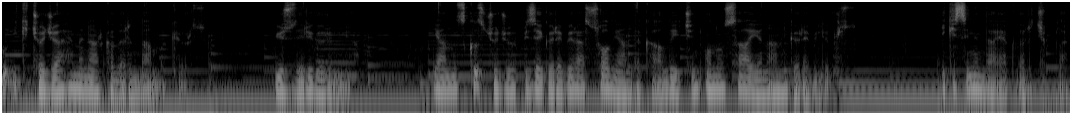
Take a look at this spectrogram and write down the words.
Bu iki çocuğa hemen arkalarından bakıyoruz. Yüzleri görünmüyor. Yalnız kız çocuğu bize göre biraz sol yanda kaldığı için onun sağ yanağını görebiliyoruz. İkisinin de ayakları çıplak.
